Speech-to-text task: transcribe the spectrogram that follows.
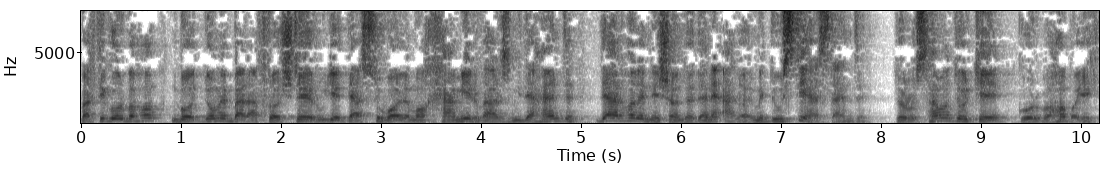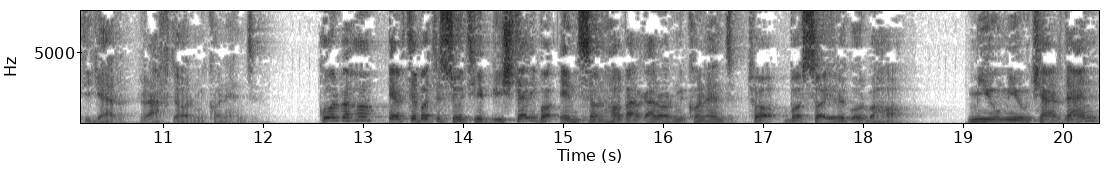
وقتی گربه ها با دم برافراشته روی دست و بال ما خمیر ورز می دهند در حال نشان دادن علائم دوستی هستند. درست همانطور که گربه ها با یکدیگر رفتار می کنند گربه ها ارتباط صوتی بیشتری با انسان ها برقرار می کنند تا با سایر گربه ها میو میو کردن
